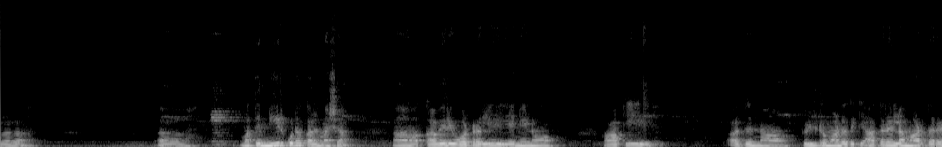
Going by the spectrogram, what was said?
ಇವಾಗ. ಮತ್ತು ನೀರು ಕೂಡ ಕಲ್ಮಶ. ಕಾವೇರಿ ವಾಟ್ರಲ್ಲಿ ಏನೇನೋ ಹಾಕಿ ಅದನ್ನು ಫಿಲ್ಟ್ರ್ ಮಾಡೋದಕ್ಕೆ ಆ ಥರ ಎಲ್ಲ ಮಾಡ್ತಾರೆ.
